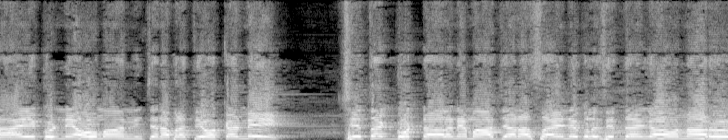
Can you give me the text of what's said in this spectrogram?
నాయకుణ్ణి అవమానించిన ప్రతి ఒక్కరిని చితగొట్టాలని మా జన సైనికులు సిద్ధంగా ఉన్నారు.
